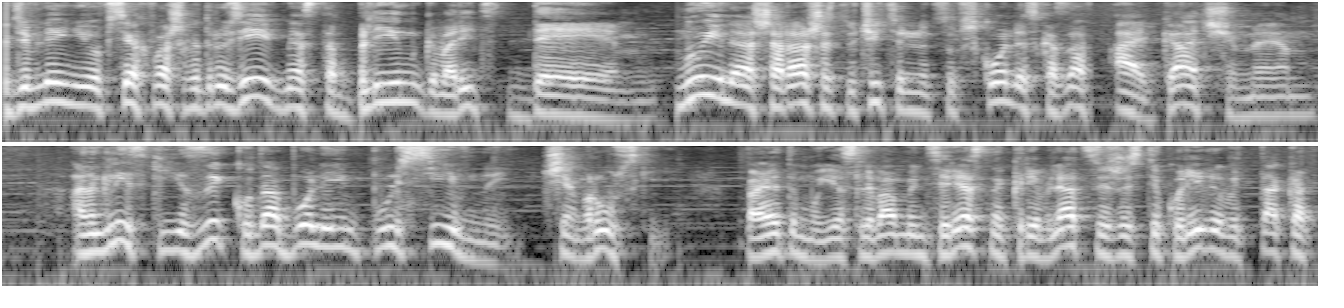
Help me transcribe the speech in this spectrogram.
К удивлению всех ваших друзей вместо «блин» говорить «damn». Ну или ошарашить учительницу в школе, сказав «I got you, ma'am». Английский язык куда более импульсивный, чем русский. Поэтому, если вам интересно кривляться и жестикулировать так, как,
